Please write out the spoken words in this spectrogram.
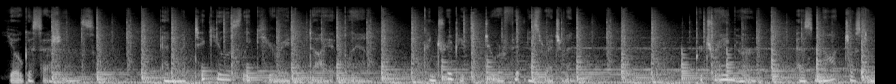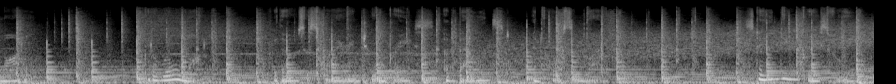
yoga sessions, and a meticulously curated diet plan contribute to her fitness regimen, portraying her as not just a model, but a role model for those aspiring to embrace a balanced and wholesome life. Standing gracefully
